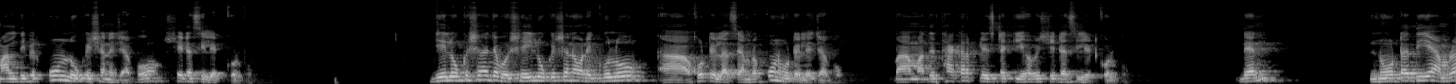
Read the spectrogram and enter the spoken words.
মালদ্বীপের কোন লোকেশানে যাব সেটা সিলেক্ট করব। যে লোকেশানে যাব, সেই লোকেশানে অনেকগুলো হোটেল আছে। আমরা কোন হোটেলে যাব বা আমাদের থাকার প্লেসটা কী হবে সেটা সিলেক্ট করব। দেন নোটা দিয়ে আমরা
